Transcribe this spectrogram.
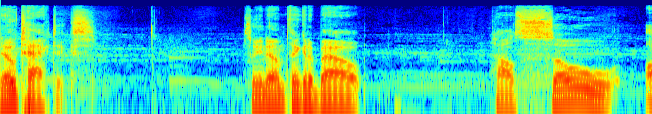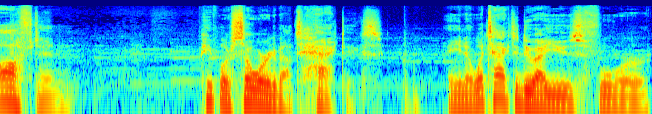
no tactics. So, you know, I'm thinking about how so often people are so worried about tactics. And, you know, what tactic do I use for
